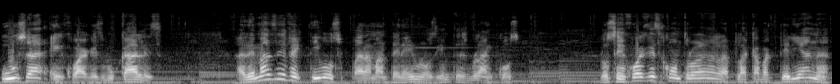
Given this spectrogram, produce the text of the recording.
usa enjuagues bucales. Además de efectivos para mantener unos dientes blancos, los enjuagues controlan la placa bacteriana.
